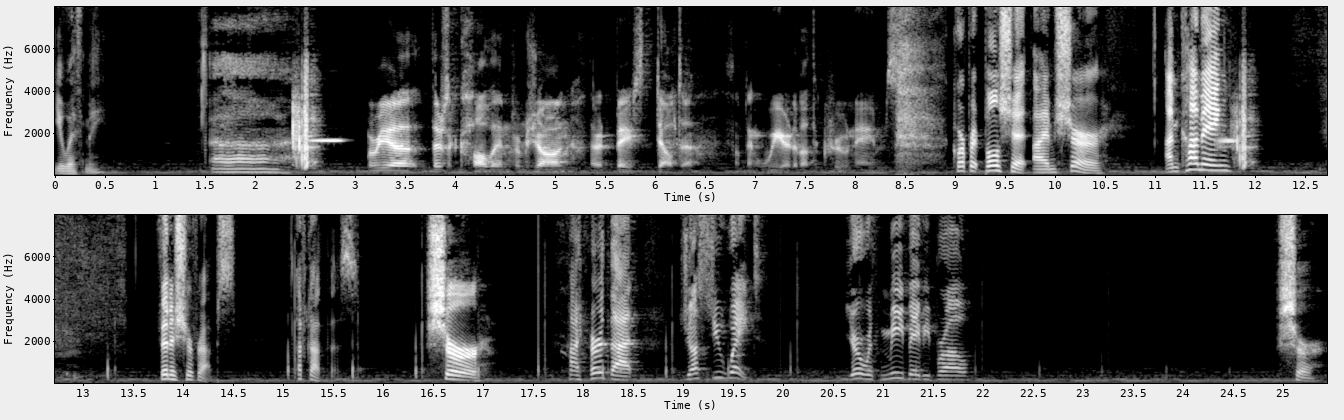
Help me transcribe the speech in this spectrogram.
You with me? Uh. Maria, there's a call in from Zhang. They're at base Delta. Something weird about the crew names. Corporate bullshit, I'm sure. I'm coming! Finish your reps. I've got this. Sure. I heard that. Just you wait. You're with me, baby bro. Sure.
